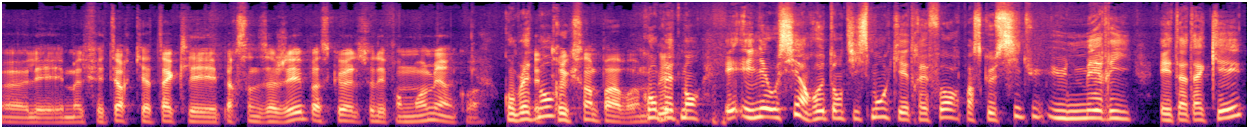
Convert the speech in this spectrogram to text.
euh, les malfaiteurs qui attaquent les personnes âgées parce qu'elles se défendent moins bien. Quoi. Complètement. un truc sympa, vraiment. Complètement. Et, il y a aussi un retentissement qui est très fort parce que si une mairie est attaquée,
